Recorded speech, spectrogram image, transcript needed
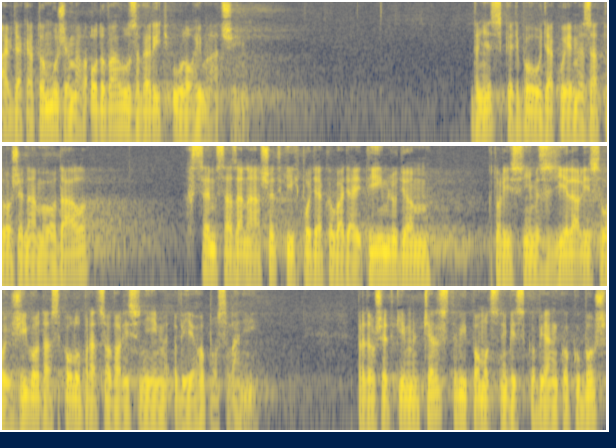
aj vďaka tomu, že mal odvahu zveriť úlohy mladším. Dnes, keď Bohu ďakujeme za to, že nám ho dal, chcem sa za nás všetkých poďakovať aj tým ľuďom, ktorí s ním zdieľali svoj život a spolupracovali s ním v jeho poslaní. Predovšetkým čerstvý pomocný biskup Janko Kuboš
